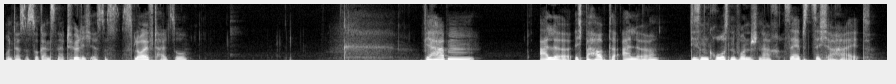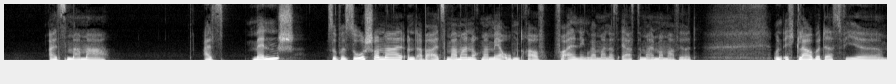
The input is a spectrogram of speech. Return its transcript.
und dass es so ganz natürlich ist. Es, läuft halt so. Wir haben alle, ich behaupte alle, diesen großen Wunsch nach Selbstsicherheit als Mama, als Mensch sowieso schon mal und aber als Mama noch mal mehr obendrauf, vor allen Dingen, wenn man das erste Mal Mama wird. Und ich glaube, dass wir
